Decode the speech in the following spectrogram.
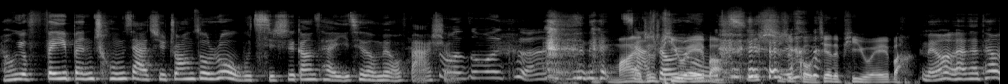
然后又飞奔冲下去，装作若无其事，刚才一切都没有发生。怎么这么可爱？妈呀，这是 PUA 吧？这是狗界的 PUA 吧？没有啦，它它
